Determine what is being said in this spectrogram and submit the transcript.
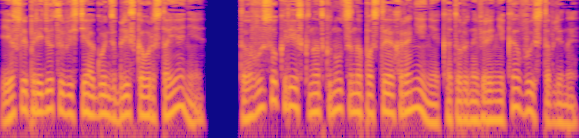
Если придется вести огонь с близкого расстояния, то высок риск наткнуться на посты охранения, которые наверняка выставлены.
